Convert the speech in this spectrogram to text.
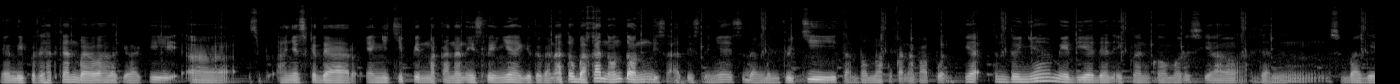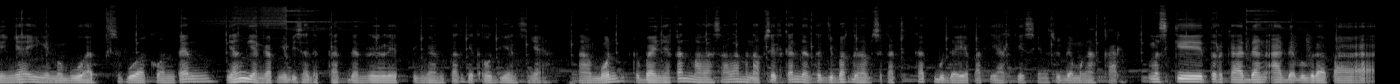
Yang diperlihatkan bahwa laki-laki uh, hanya sekedar yang nyicipin makanan istrinya gitu kan. Atau bahkan nonton di saat istrinya sedang mencuci tanpa melakukan apa pun. Ya tentunya media dan iklan komersial dan sebagainya ingin membuat sebuah konten yang dianggapnya bisa dekat dan relate dengan target audiensnya. Namun, kebanyakan malah salah menafsirkan dan terjebak dalam sekat-sekat budaya patriarkis yang sudah mengakar. Meski terkadang ada beberapa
